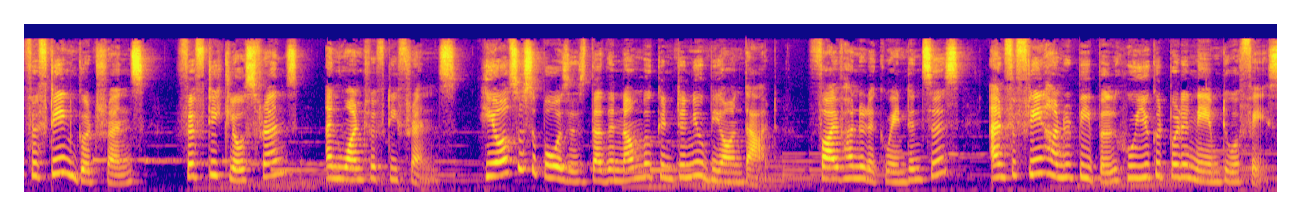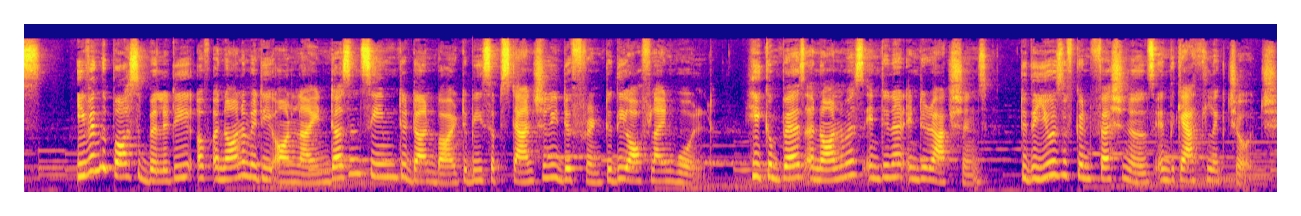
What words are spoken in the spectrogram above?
15 good friends, 50 close friends, and 150 friends. He also supposes that the number continue beyond that 500 acquaintances and 1500 people who you could put a name to a face. Even the possibility of anonymity online doesn't seem to Dunbar to be substantially different to the offline world. He compares anonymous internet interactions to the use of confessionals in the Catholic Church.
